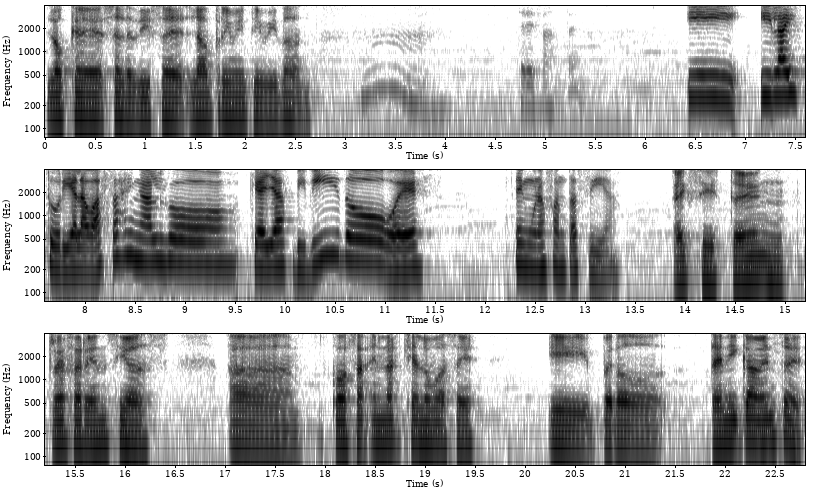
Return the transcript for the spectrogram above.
lo que se le dice la primitividad Interesante. ¿Y, ¿Y la historia la basas en algo que hayas vivido o es en una fantasía? Existen referencias a cosas en las que lo basé, y, pero técnicamente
